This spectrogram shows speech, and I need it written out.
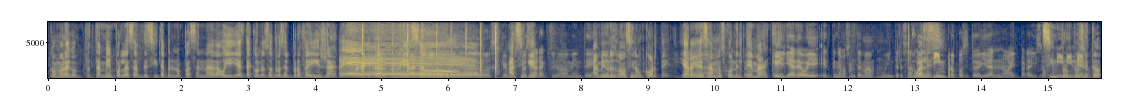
¿Cómo la, pues también por las apps de cita, pero no pasa nada. Oye, ya está con nosotros el profe Isra. Hola, ¿qué tal? ¿Cómo están? Eso. Qué gusto Así que, estar aquí nuevamente. Amigos, nos vamos a ir a un corte y ya regresamos con el tema que El día de hoy eh, tenemos un tema muy interesante. ¿Cuál es? Sin propósito de vida no hay paraíso. sin ni propósito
